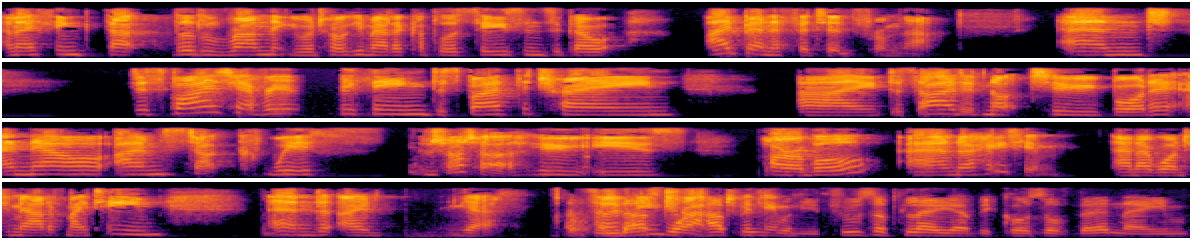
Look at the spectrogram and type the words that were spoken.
And I think that little run that you were talking about a couple of seasons ago, I benefited from that. And despite everything, despite the train, I decided not to board it. And now I'm stuck with Jota, who is horrible and I hate him and I want him out of my team. And I, yeah. So and I've that's what happens when you choose a player because of their name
